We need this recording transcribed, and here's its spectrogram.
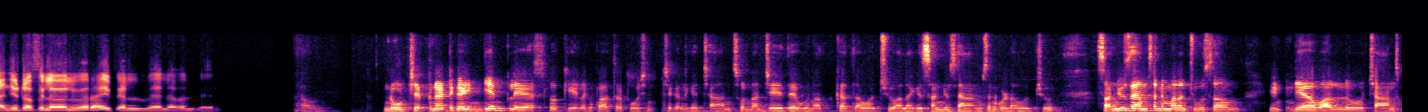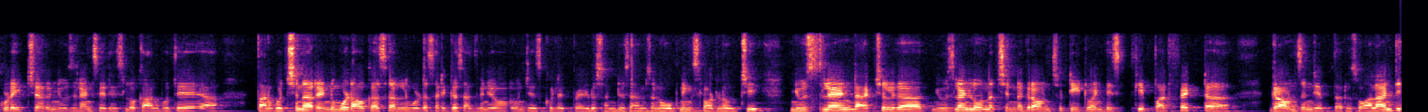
రంజీ ట్రోఫీ లెవెల్ వేరు ఐపీఎల్ లెవెల్ వేరు. నువ్వు చెప్పినట్టుగా ఇండియన్ ప్లేయర్స్లో కీలక పాత్ర పోషించగలిగే ఛాన్స్ ఉన్న జయదేవ్ ఉనత్కత్ అవ్వచ్చు అలాగే సంజు శాంసన్ కూడా అవ్వచ్చు. సంజు శాంసన్ని మనం చూసాం. ఇండియా వాళ్ళు ఛాన్స్ కూడా ఇచ్చారు న్యూజిలాండ్ సిరీస్లో. కాకపోతే తనకు వచ్చిన రెండు మూడు అవకాశాలను కూడా సరిగ్గా సద్వినియోగం చేసుకోలేకపోయాడు సంజు శాంసన్ ఓపెనింగ్ స్లాట్లో వచ్చి. న్యూజిలాండ్ యాక్చువల్గా న్యూజిలాండ్లో ఉన్న చిన్న గ్రౌండ్స్ టీ ట్వంటీస్కి పర్ఫెక్ట్ గ్రౌండ్స్ అని చెప్తారు. సో అలాంటి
